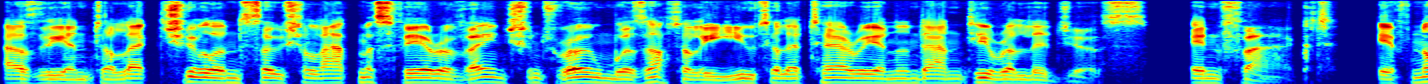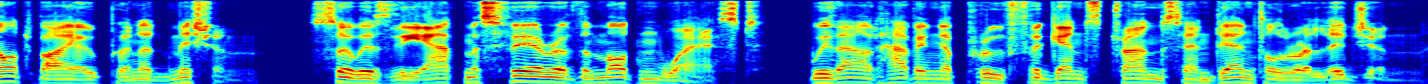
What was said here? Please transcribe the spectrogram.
as the intellectual and social atmosphere of ancient Rome was utterly utilitarian and anti-religious. In fact, if not by open admission, so is the atmosphere of the modern West, without having a proof against transcendental religion.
